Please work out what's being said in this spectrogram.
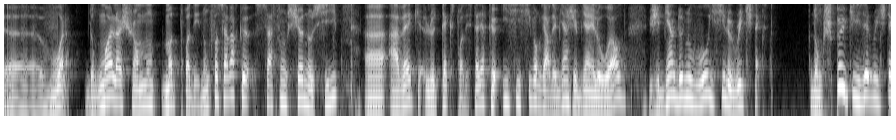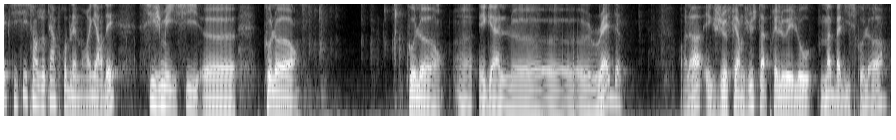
Euh, voilà. Donc moi là je suis en mode 3D. Donc faut savoir que ça fonctionne aussi avec le texte 3D. C'est-à-dire que ici si vous regardez bien j'ai bien Hello World, j'ai bien de nouveau ici le Rich Text. Donc je peux utiliser le rich text ici sans aucun problème. Regardez, si je mets ici euh, color, color euh, égale euh, red, voilà, et que je ferme juste après le hello ma balise color,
